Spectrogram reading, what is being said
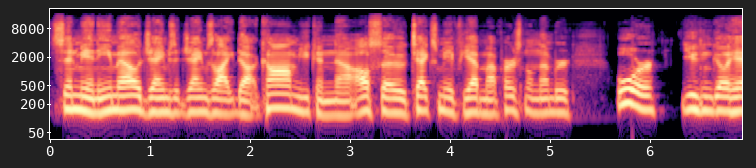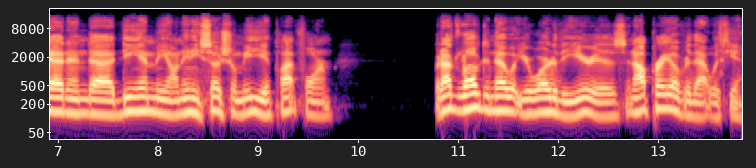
send me an email, james at jameslike.com. You can uh, also text me if you have my personal number, or you can go ahead and uh, DM me on any social media platform. But I'd love to know what your word of the year is, and I'll pray over that with you.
